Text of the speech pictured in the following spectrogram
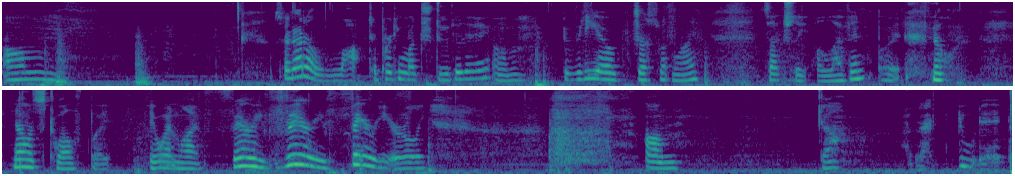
Um, so I got a lot to pretty much do today. Um, the video just went live. It's actually 11, but no, now it's 12, but it went live very, very, very early. Um, yeah, let's do that.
